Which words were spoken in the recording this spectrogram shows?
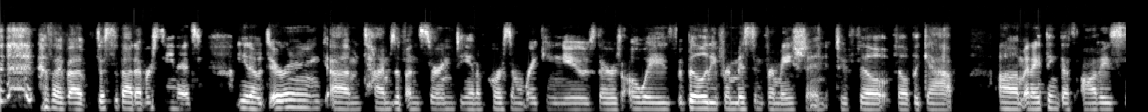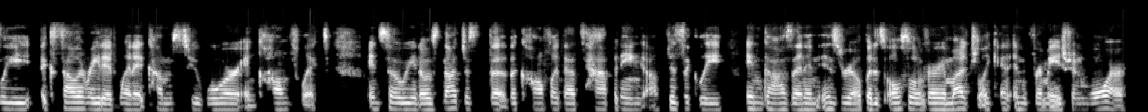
as I've uh, just about ever seen it. You know, during um, times of uncertainty and of course in breaking news, there's always ability for misinformation to fill fill the gap. Um, and I think that's obviously accelerated when it comes to war and conflict. And so, you know, it's not just the, the conflict that's happening uh, physically in Gaza and in Israel, but it's also very much like an information war.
